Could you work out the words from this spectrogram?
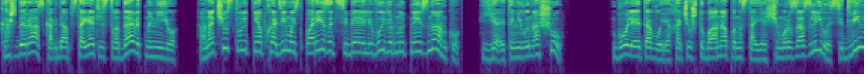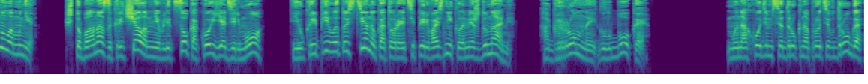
Каждый раз, когда обстоятельства давят на нее, она чувствует необходимость порезать себя или вывернуть наизнанку. Я это не выношу. Более того, я хочу, чтобы она по-настоящему разозлилась и двинула мне, чтобы она закричала мне в лицо, какое я дерьмо, и укрепила ту стену, которая теперь возникла между нами, огромная и глубокая. Мы находимся друг напротив друга,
